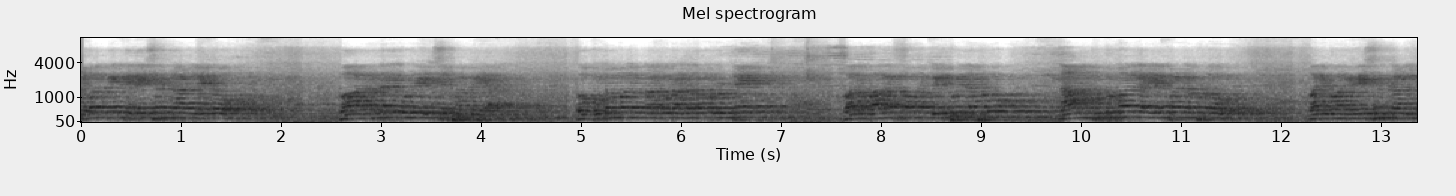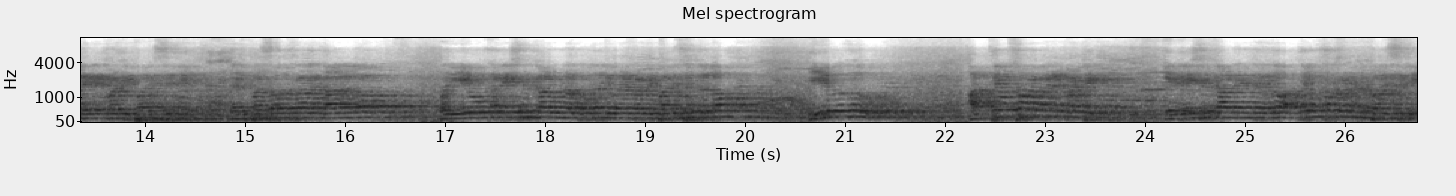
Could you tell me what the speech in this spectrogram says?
ఎవరికైతే రేషన్ కార్డు లేదో వారందరికీ కూడా ఇచ్చే ప్రక్రియ ఒక కుటుంబంలో నలుగురు అన్నదమ్ములు ఉంటే వాళ్ళ భాగస్వామ్యం వెళ్ళిపోయినప్పుడు నాలుగు కుటుంబాలుగా ఏర్పడినప్పుడు మరి వారి రేషన్ కార్డు లేనటువంటి పరిస్థితి. గత పది సంవత్సరాల కాలంలో మరి ఏ ఒక్క రేషన్ కార్డు కూడా పొందనివ్వనటువంటి పరిస్థితుల్లో ఈరోజు అత్యవసరమైనటువంటి ఏ రేషన్ కార్డు అయితే అత్యవసరమైనటువంటి పరిస్థితి.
